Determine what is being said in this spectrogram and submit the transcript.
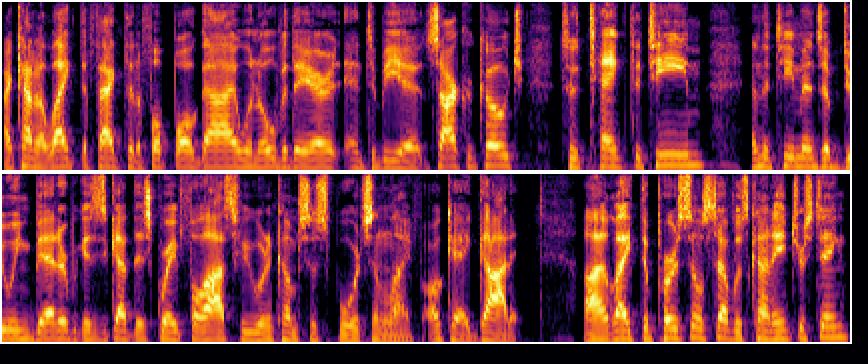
I kind of like the fact that a football guy went over there and to be a soccer coach to tank the team, and the team ends up doing better because he's got this great philosophy when it comes to sports and life. Okay, got it. I like the personal stuff was kind of interesting,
